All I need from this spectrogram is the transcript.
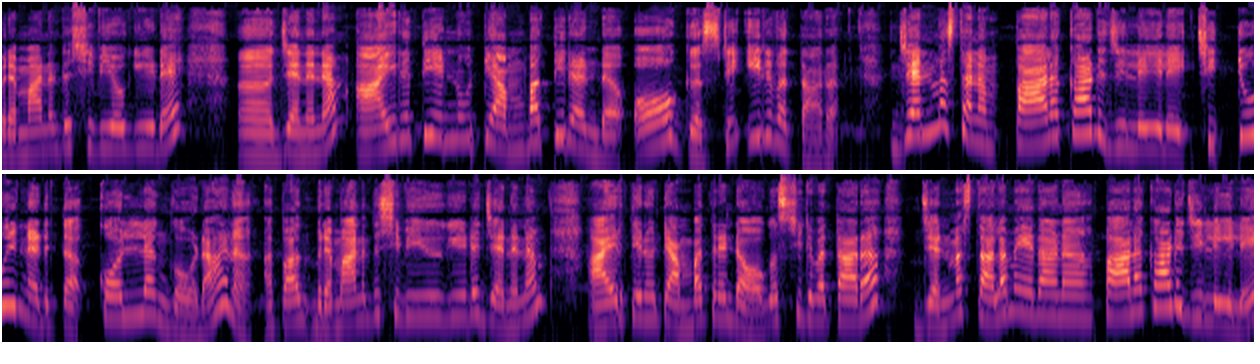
ബ്രഹ്മാനന്ദ ശിവയോഗിയുടെ ജനനം ആയിരത്തി എണ്ണൂറ്റി അമ്പത്തി രണ്ട് ഓഗസ്റ്റ് ഇരുപത്താറ് ജന്മസ്ഥലം പാലക്കാട് ജില്ലയിലെ ചിറ്റൂരിനടുത്ത് കൊല്ലങ്കോടാണ്. അപ്പോൾ ബ്രഹ്മാനന്ദ ശിവയോഗിയുടെ ജനനം ആയിരത്തി എണ്ണൂറ്റി അമ്പത്തിരണ്ട് ഓഗസ്റ്റ് ഇരുപത്താറ് ജന്മസ്ഥലം ഏതാണ്? പാലക്കാട് ജില്ലയിലെ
